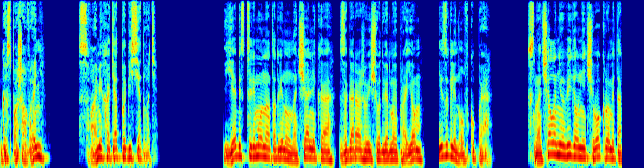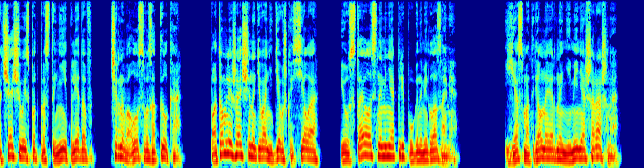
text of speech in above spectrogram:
«Госпожа Вэнь, с вами хотят побеседовать». Я бесцеремонно отодвинул начальника, загораживающего дверной проем, и заглянул в купе. Сначала не увидел ничего, кроме торчащего из-под простыни и пледов черноволосого затылка. Потом лежащая на диване девушка села и уставилась на меня перепуганными глазами. Я смотрел, наверное, не менее ошарашенно,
